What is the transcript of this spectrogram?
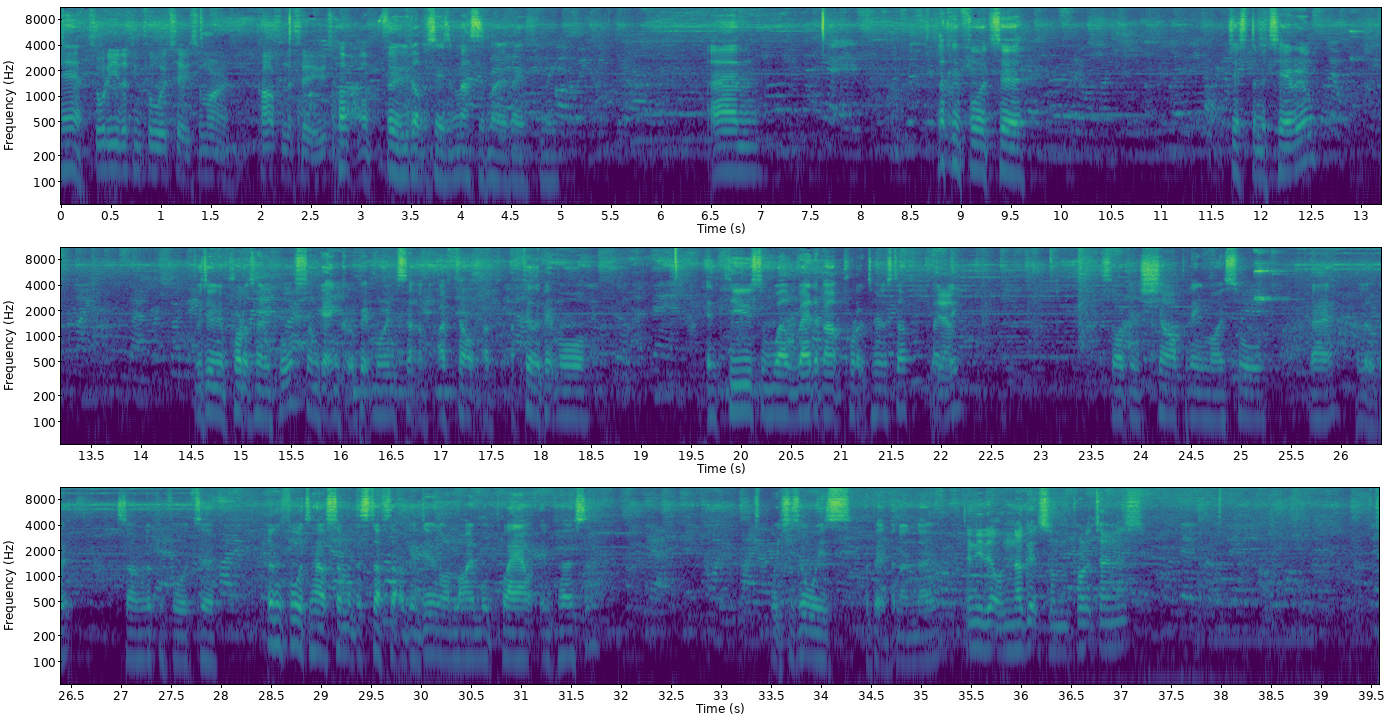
Yeah. So, what are you looking forward to tomorrow? Apart from the food, Part of food obviously is a massive motivator for me. Um, looking forward to just the material. We're doing a product owner course, so I'm getting a bit more into that. I felt I feel a bit more enthused and well read about product owner stuff lately. Yeah. So I've been sharpening my saw there a little bit. So I'm looking forward to looking forward to how some of the stuff that I've been doing online will play out in person, which is always a bit of an unknown. any little nuggets on product owners?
